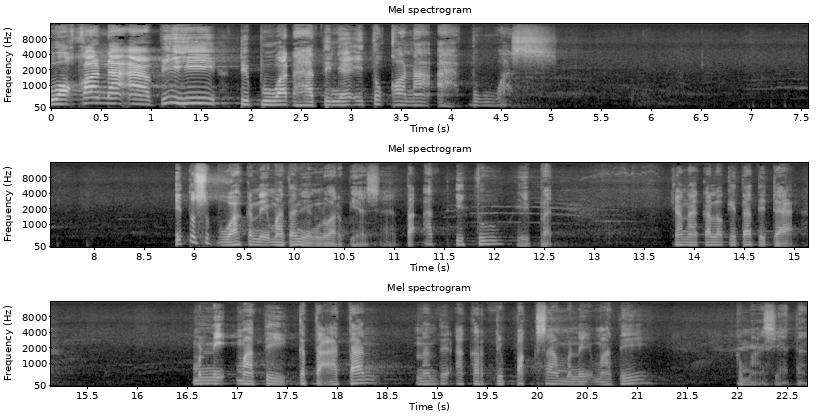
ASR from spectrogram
wakana abihi dibuat hatinya itu ah puas. Itu sebuah kenikmatan yang luar biasa. Taat itu hebat. Karena kalau kita tidak menikmati ketaatan, nanti akan dipaksa menikmati kemaksiatan.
